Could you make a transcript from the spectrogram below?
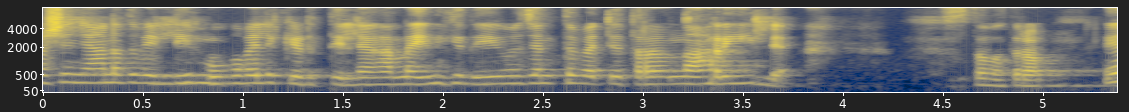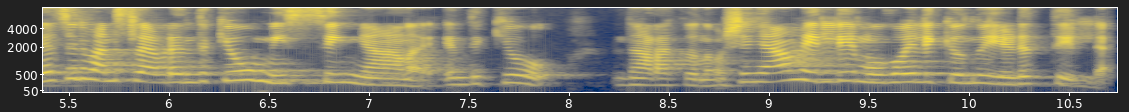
പക്ഷെ ഞാനത് വലിയ മുഖവിലക്കെടുത്തില്ല കാരണം എനിക്ക് ദൈവജനത്തെ പറ്റി ഇത്ര ഒന്നും അറിയില്ല. സ്തോത്രം. നിയോജന മനസ്സിലായി. അവിടെ എന്തൊക്കെയോ മിസ്സിങ് ആണ്. എന്തൊക്കെയോ നടക്കുന്നു. പക്ഷെ ഞാൻ വലിയ മുഖവലിക്കൊന്നും എടുത്തില്ല.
